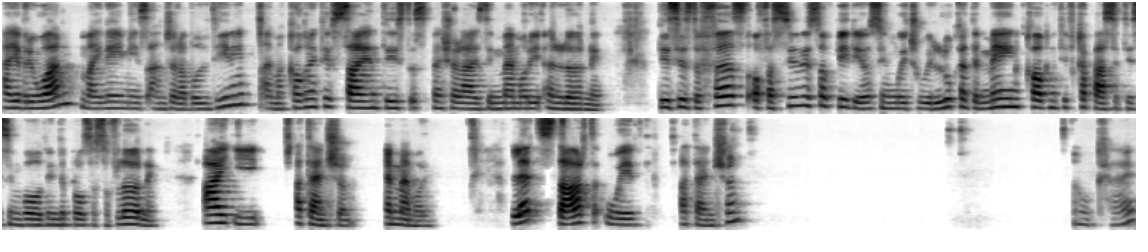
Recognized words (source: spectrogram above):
Hi everyone, my name is Angela Boldini. I'm a cognitive scientist specialized in memory and learning. This is the first of a series of videos in which we look at the main cognitive capacities involved in the process of learning, i.e. attention and memory. Let's start with attention. Okay.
